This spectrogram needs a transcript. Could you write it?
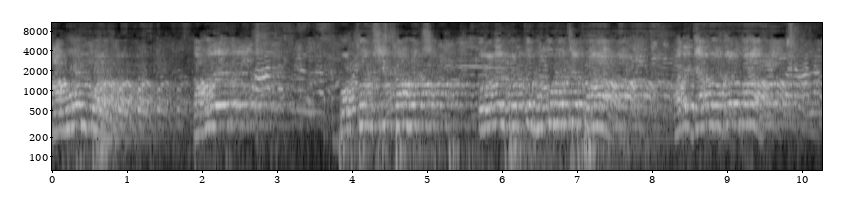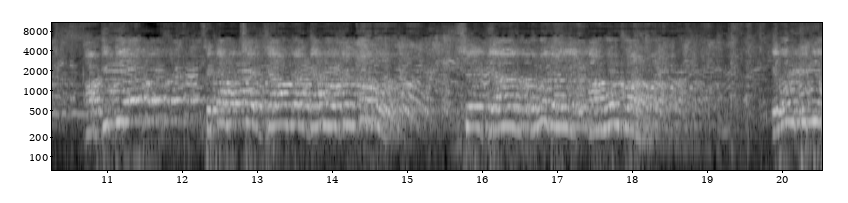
আমল করা তাহলে প্রথম শিক্ষা হচ্ছে কোরআনের হুকুম হচ্ছে আগে জ্ঞান অর্জন করা। আর দ্বিতীয়, সেটা হচ্ছে যা আমরা জ্ঞান অর্জন করব, সেই জ্ঞান অনুযায়ী আমল করা। এবং তৃতীয়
